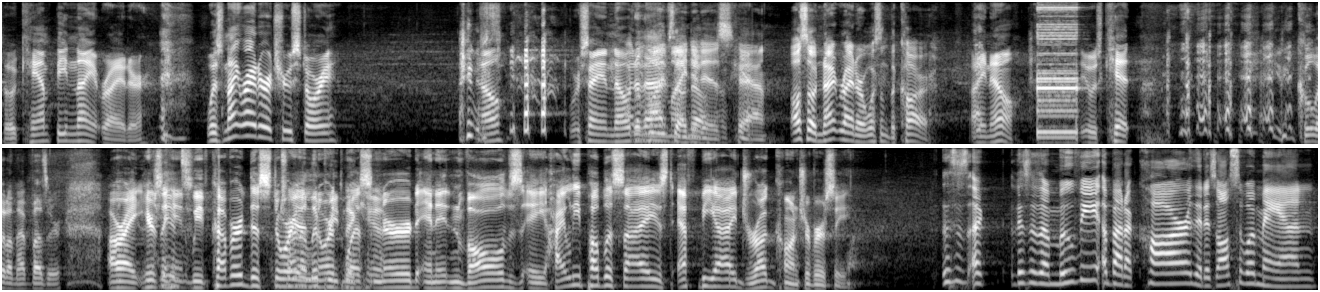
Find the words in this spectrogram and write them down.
So it can't be Knight Rider. was Knight Rider a true story? No. We're saying no I to don't that. believe so, no. it is, Okay. yeah. Also, Knight Rider wasn't the car. I know. It was KITT. You didn't cool it on that buzzer. All right, here's a Hint. hint. We've covered this story trying to on lip read and I Northwest can't. Nerd, and it involves a highly publicized FBI drug controversy. This is a this is a movie about a car that is also a man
